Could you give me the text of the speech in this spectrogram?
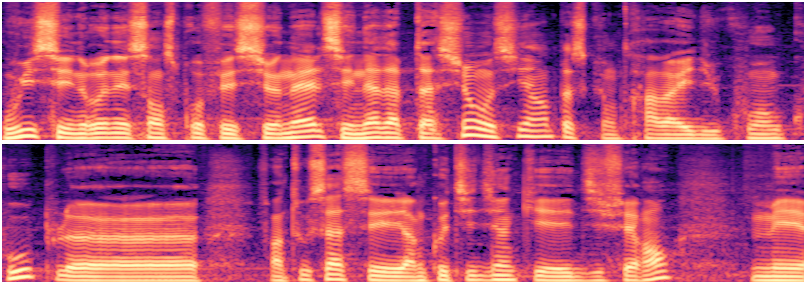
oui, c'est une renaissance professionnelle, c'est une adaptation aussi, hein, parce qu'on travaille du coup en couple. Euh, enfin tout ça, c'est un quotidien qui est différent, mais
